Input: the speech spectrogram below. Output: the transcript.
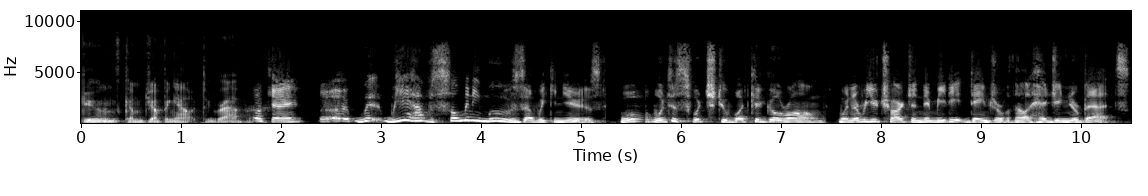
goons come jumping out to grab her. Okay, uh, we, we have so many moves that we can use. We'll, we'll just switch to what could go wrong. Whenever you charge an immediate danger without hedging your bets,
